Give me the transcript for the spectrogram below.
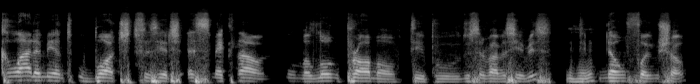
claramente o botch de fazeres a SmackDown uma long promo tipo do Survivor Series, Uhum. não foi um show.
